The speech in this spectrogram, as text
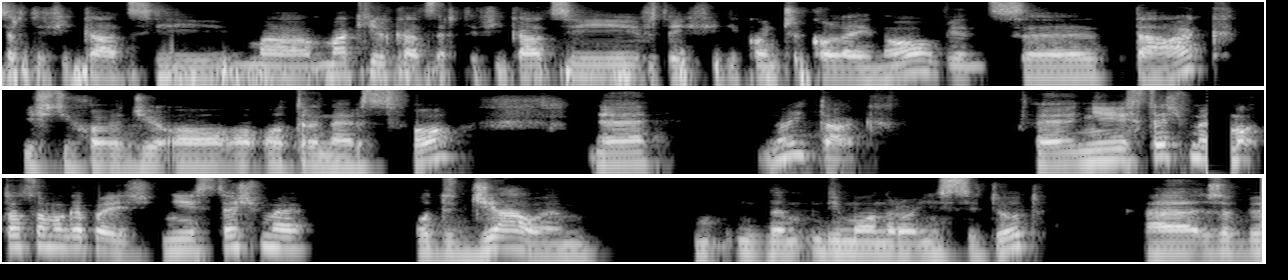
certyfikacji, ma, ma kilka certyfikacji, w tej chwili kończy kolejną, więc e, tak, jeśli chodzi o, o, o trenerstwo. E, no i tak, e, nie jesteśmy, to co mogę powiedzieć, nie jesteśmy oddziałem The Monroe Institute, e, żeby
